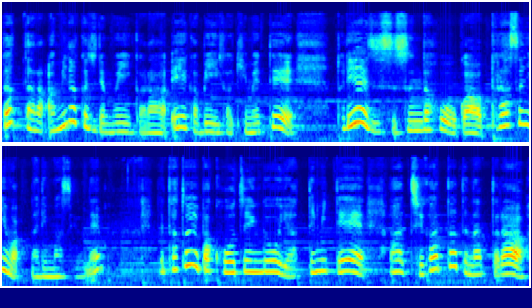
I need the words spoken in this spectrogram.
だったら網だくじでもいいから A か B か決めてとりあえず進んだ方がプラスにはなりますよね。で例えばコーチングをやってみてあ違ったってなったら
